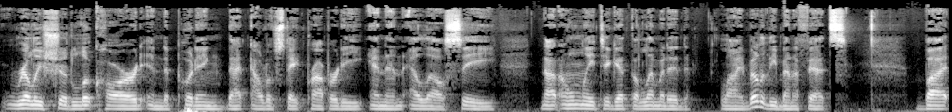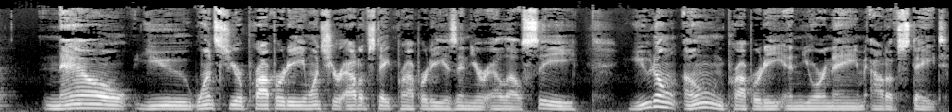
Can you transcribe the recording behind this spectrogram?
really should look hard into putting that out of state property in an LLC, not only to get the limited liability benefits, but now you once your property once your out of state property is in your LLC you don't own property in your name out of state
